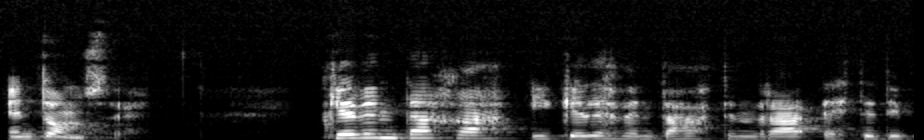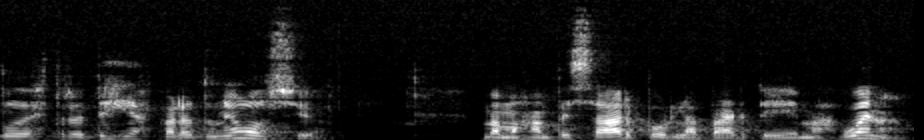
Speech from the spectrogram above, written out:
Entonces, ¿Qué ventajas y qué desventajas tendrá este tipo de estrategias para tu negocio? Vamos a empezar por la parte más buena.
